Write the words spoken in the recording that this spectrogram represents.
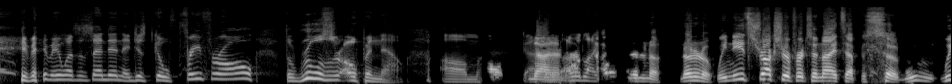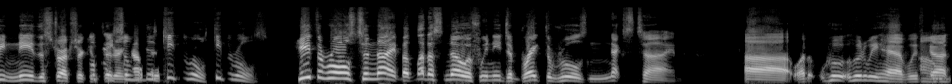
if anybody wants to send in and just go free for all, the rules are open now. Um, I no, would, no, I would like. No, no, no, no, no, no. We need structure for tonight's episode. We we need the structure Okay, so how keep the rules. Keep the rules. keep the rules tonight, but let us know if we need to break the rules next time. Uh, what? Who? Who do we have? We've Um, got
